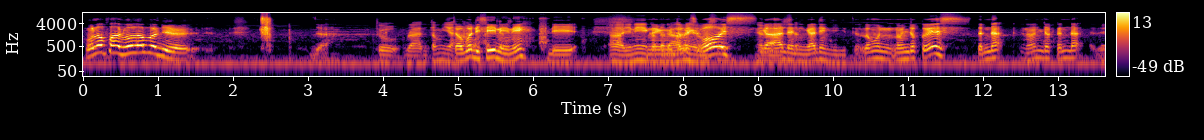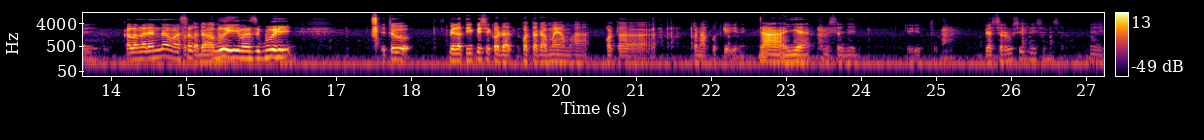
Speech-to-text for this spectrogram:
mau apaan mau apaan ya ya. Tuh berantem ya. Coba di sih nih di ah ini kata Jelas. is, Nggak ada nih, nggak ada yang kayak gitu. Lo mau nonjok is, denda, nonjok denda. Kalau nggak denda masuk bui, masuk bui. itu beda tipis sih kota kota damai sama kota penakut kayak gini Nah, iya, bisa jadi. kayak gitu gak seru sih di sini sih Iya.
